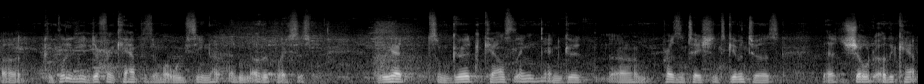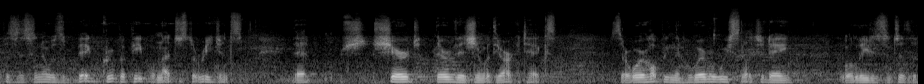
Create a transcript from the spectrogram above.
a completely different campus than what we've seen in other places. We had some good counseling and good um, presentations given to us that showed other campuses, and there was a big group of people, not just the regents, that sh- shared their vision with the architects. So we're hoping that whoever we select today will lead us into the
